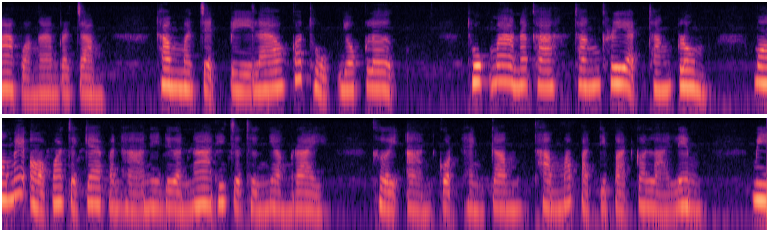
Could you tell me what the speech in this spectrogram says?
มากกว่างานประจำทำมาเจ็ดปีแล้วก็ถูกยกเลิก ทุกข์มากนะคะ ทั้งเครียดทั้งกลุ่ม มองไม่ออกว่าจะแก้ปัญหาในเดือนหน้าที่จะถึงอย่างไร เคยอ่านกฎแห่งกรรมธรรมปฏิบัติก็หลายเล่ม มี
